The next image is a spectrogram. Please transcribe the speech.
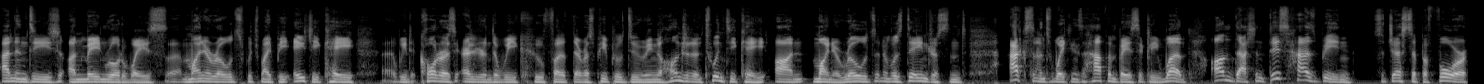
and indeed on main roadways. Uh, minor roads, which might be 80k. Uh, we had callers earlier in the week who felt there was people doing 120k on minor roads, and it was dangerous dangerous and accidents waiting to happen, basically. Well, on that, and this has been suggested before,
